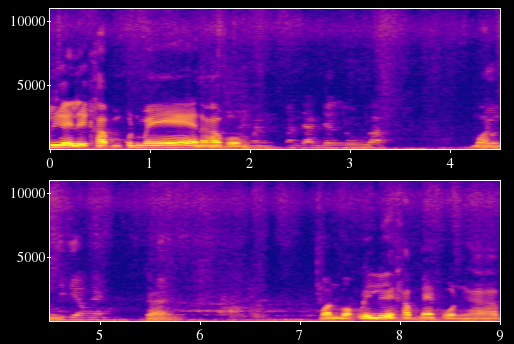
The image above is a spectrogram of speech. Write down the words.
เรื่อยๆเลยครับ คุณแม่นะครับ ผมมันมันยังเยอะอยู่ครับมอนโยนทีเดียวไงใช่ มอนบอกเรื่อยๆครับ แม่ฝนครับ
